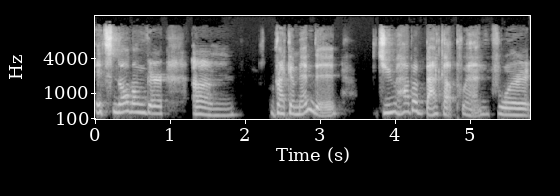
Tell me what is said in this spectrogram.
it's no longer um, recommended do you have a backup plan for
